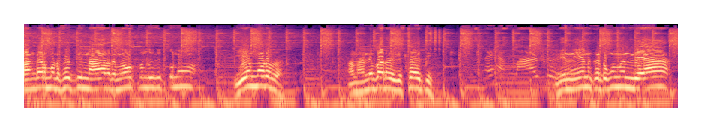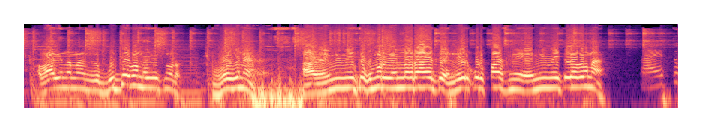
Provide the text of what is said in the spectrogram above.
ಬಂಗಾರ ಮಾಡ್ಸತಿ ನಾ ಅದ್ರ ಮೇವ್ ತಂದಿತ್ತು ಏನ್ ಮಾಡೋದು? ನನ್ನ ಹನಿ ಬಾರ್ದಾಗ ಇಷ್ಟ ಐತಿ. ನಿನ್ನ ಏನ್ ಕಟ್ಕೊಂಡಲ್ಲ ಅವಾಗಿಂದ ನನಗೆ ಬುದ್ಧಿ ಬಂದ್ ಹೋಗಿತ್ತು ನೋಡು. ಹೋಗಿನ? ಆ ಎಮ್ಮಿ ಮೈ ತಗೊಂಡ್ ಎಮ್ಮಿ ಆಗೈತೆ ನೀರ್ ಕುಡಿ ಪಾಸ್ ನೀ ಎಮ್ಮಿ ಮೈ ಆಯ್ತು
